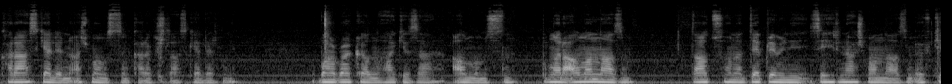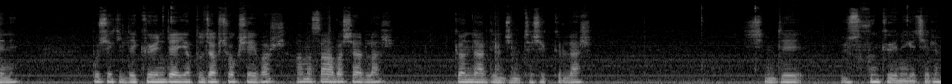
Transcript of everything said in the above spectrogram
Kara askerlerini açmamışsın. Kara kışla askerlerini. Barbar kralını hakeza almamışsın. Bunları alman lazım. Daha sonra depremini, zehrini açman lazım. Öfkeni. Bu şekilde köyünde yapılacak çok şey var. Ama sana başarılar. Gönderdiğin için teşekkürler. Şimdi Yusuf'un köyüne geçelim.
